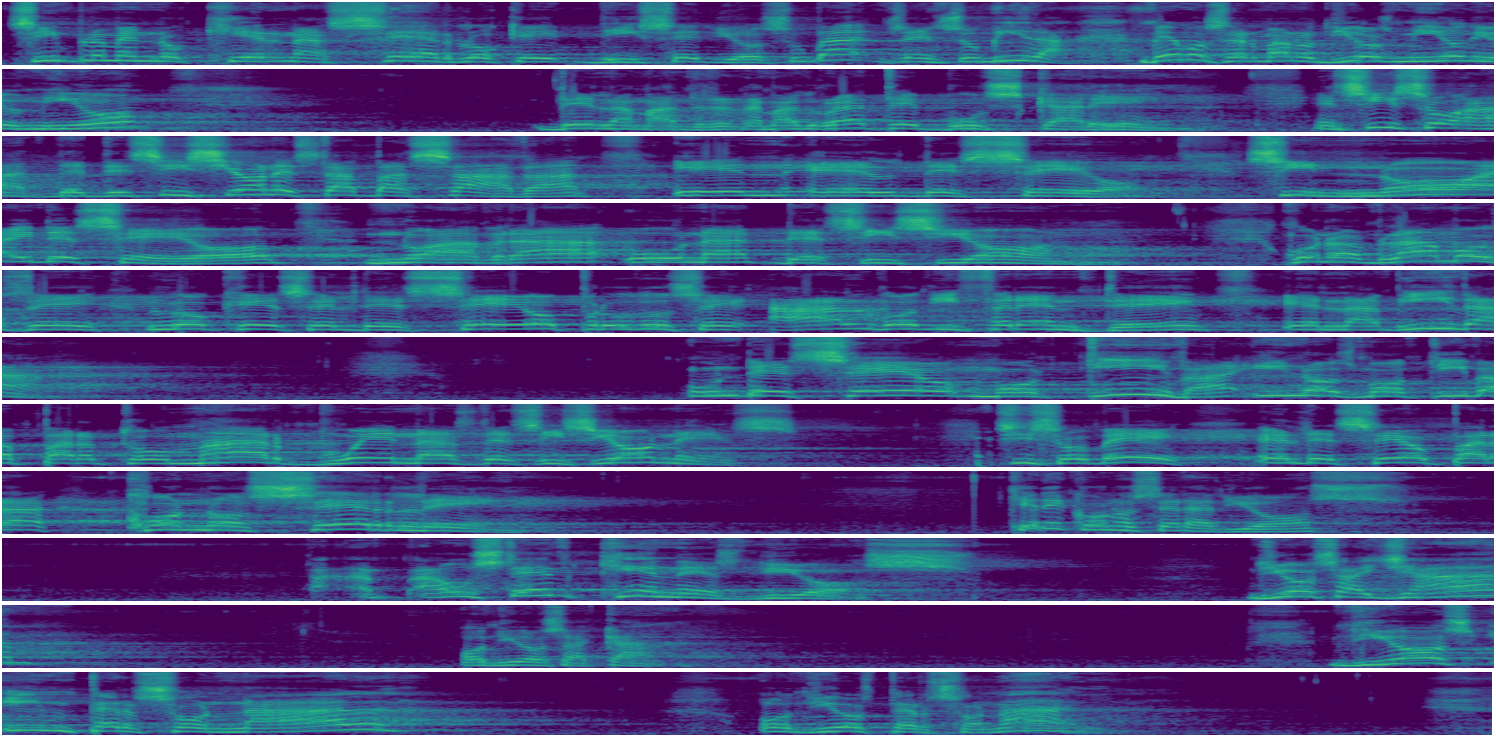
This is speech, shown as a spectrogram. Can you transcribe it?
Simplemente no quieren hacer lo que dice Dios en su vida. Vemos, hermanos, Dios mío, Dios mío, de la madrugada te buscaré. Inciso A, la decisión está basada en el deseo. Si no hay deseo, no habrá una decisión. Cuando hablamos de lo que es el deseo, produce algo diferente en la vida. Un deseo motiva y nos motiva para tomar buenas decisiones. Si se ve el deseo para conocerle. ¿Quiere conocer a Dios? ¿A usted quién es Dios? ¿Dios allá o Dios acá? Dios impersonal o Dios personal.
